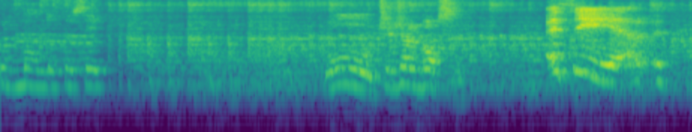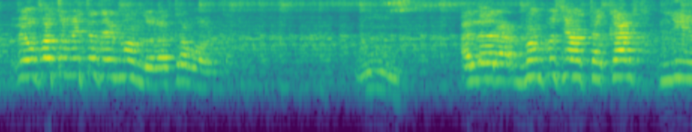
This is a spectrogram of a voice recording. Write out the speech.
il- mondo così. Uh, c'è già il boss. Eh sì, eh, abbiamo fatto metà del mondo l'altra volta. Uh, Allora, non possiamo attaccarli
